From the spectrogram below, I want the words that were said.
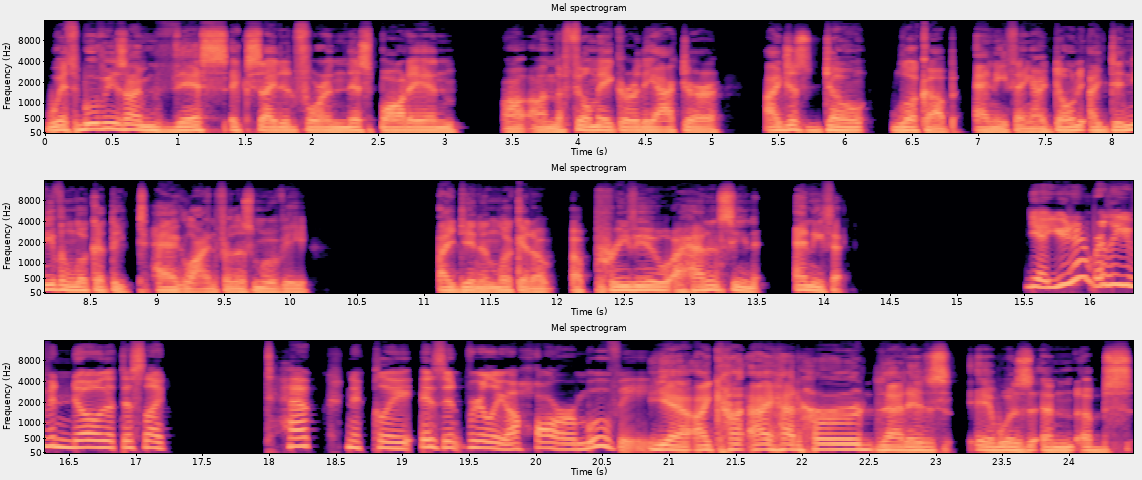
with movies I'm this excited for and this bought in uh, on the filmmaker or the actor, I just don't look up anything. I don't. I didn't even look at the tagline for this movie. I didn't look at a, a preview. I hadn't seen anything. Yeah. You didn't really even know that this, like, technically isn't really a horror movie. Yeah, I I had heard that is it was an abs-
